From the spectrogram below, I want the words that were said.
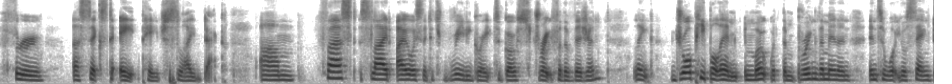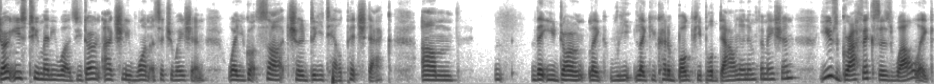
through a six to eight page slide deck. Um, first slide, I always think it's really great to go straight for the vision. Like, draw people in, emote with them, bring them in and into what you're saying. Don't use too many words. You don't actually want a situation where you've got such a detailed pitch deck um, that you don't like re like you kind of bog people down in information. Use graphics as well. Like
